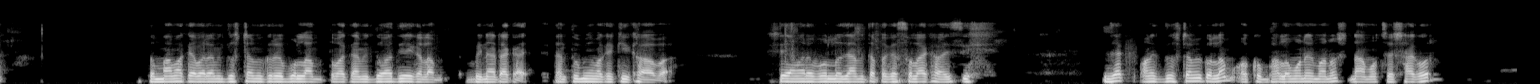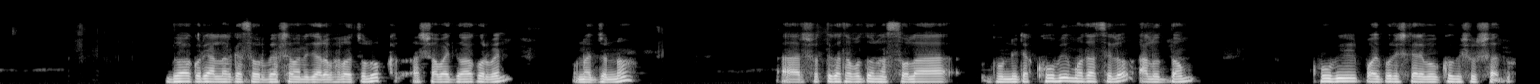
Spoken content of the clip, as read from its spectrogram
তো মামাকে আবার আমি দুষ্টামি করে বললাম, তোমাকে আমি দোয়া দিয়ে গেলাম বিনা টাকায়। কারণ তুমি আমাকে কি খাওয়াবা? সে আমারে বলল যে, আমি তো আপনাকে ছোলা খাওয়াইছি। যাক, অনেক দুষ্টামি করলাম। ও খুব ভালো মনের মানুষ। নাম হচ্ছে সাগর। দোয়া করি আল্লাহর কাছে ওর ব্যবসা বাণিজ্য আরও ভালো চলুক। আর সবাই দোয়া করবেন ওনার জন্য। আর সত্যি কথা বলতে ওনার ছোলা ঘূর্ণিটা খুবই মজা ছিল, আলুর দম খুবই পয় পরিষ্কার এবং খুবই সুস্বাদু।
